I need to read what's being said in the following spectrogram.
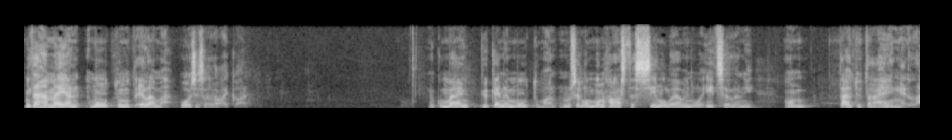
Mitähän meidän muuttunut elämä voisi saada aikaan? No kun mä en kykene muuttumaan, no silloin mun haaste sinulle ja minulle itselleni on täytytään hengellä.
